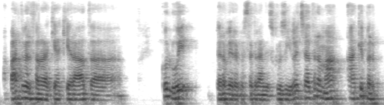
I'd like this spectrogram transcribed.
a parte per fare la chiacchierata con lui, per avere questa grande esclusiva, eccetera, ma anche per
